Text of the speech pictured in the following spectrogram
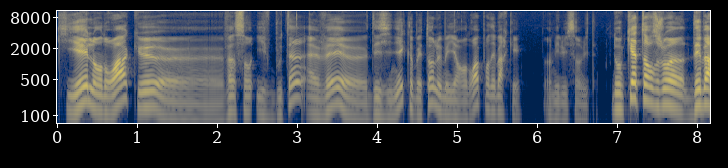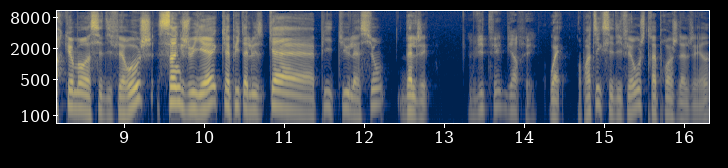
qui est l'endroit que euh, Vincent-Yves Boutin avait euh, désigné comme étant le meilleur endroit pour débarquer en 1808. Donc 14 juin, débarquement à Sidi Ferrouche. 5 juillet, capitulation d'Alger. Vite fait, bien fait. Ouais, en pratique, c'est Rouge, très proche d'Alger. hein.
